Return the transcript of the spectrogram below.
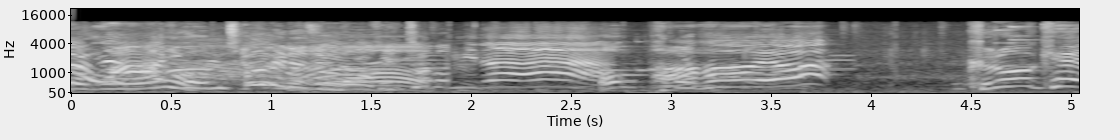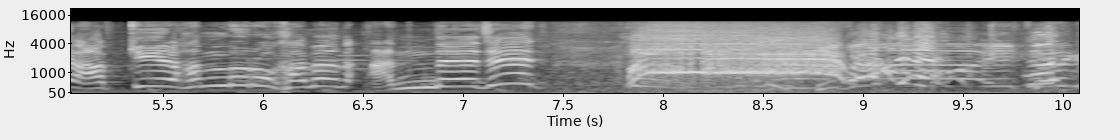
이거 아 이거 엄청 느려진다. 미쳐봅니다. 어 바하야? 그렇게 앞길 함부로 가면 안 되지? 아 1등.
